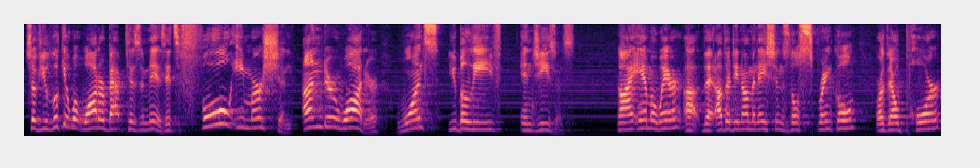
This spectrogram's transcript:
So if you look at what water baptism is, it's full immersion underwater once you believe in Jesus. Now, I am aware uh, that other denominations, they'll sprinkle or they'll pour.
